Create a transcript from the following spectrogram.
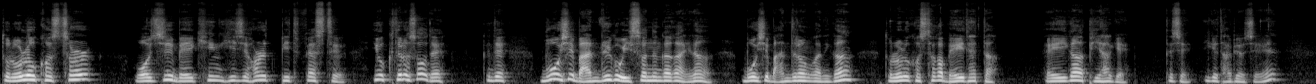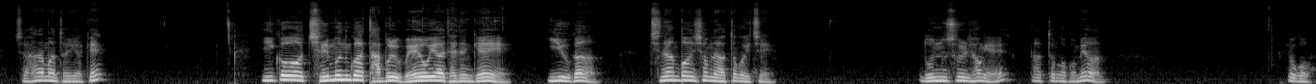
또 롤러코스터 was making his heart beat fast. 이거 그대로 써도 돼. 근데 무엇이 만들고 있었는가가 아니라 무엇이 거니까 또 롤러코스터가 made 했다. A가 B하게. 됐지? 이게 답이었지. 자, 하나만 더 얘기할게. 이거 질문과 답을 외워야 되는 게 이유가 지난번 시험 나왔던 거 있지. 논술형에 나왔던 거 보면 요거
